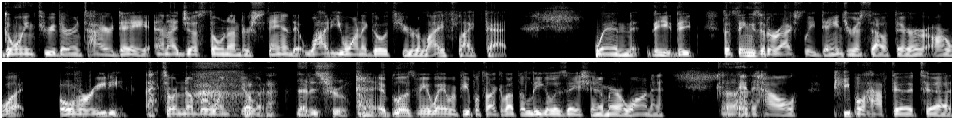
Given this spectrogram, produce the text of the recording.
going through their entire day. And I just don't understand it. Why do you want to go through your life like that? When the, the, the things that are actually dangerous out there are what? Overeating. That's our number one killer. that is true. It blows me away when people talk about the legalization of marijuana uh and how people have to, to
